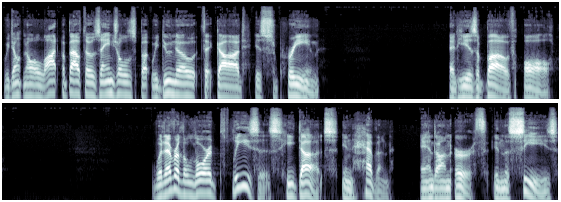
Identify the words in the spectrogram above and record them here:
We don't know a lot about those angels, but we do know that God is supreme and he is above all. Whatever the Lord pleases, he does in heaven and on earth, in the seas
